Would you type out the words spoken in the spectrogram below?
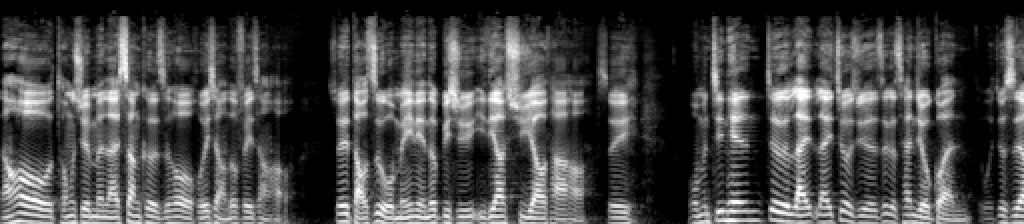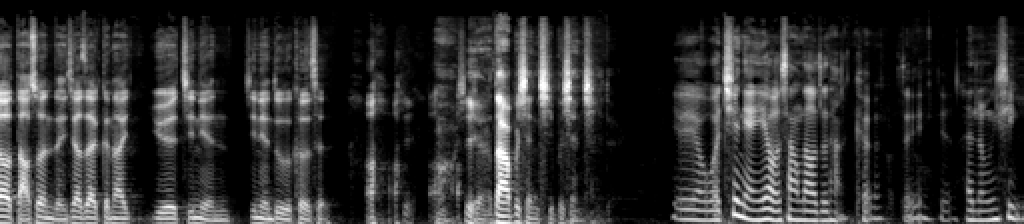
然后同学们来上课之后回想都非常好，所以导致我每一年都必须一定要续邀他哈，所以。我们今天就来来就觉得这个餐酒馆，我就是要打算等一下再跟他约今年今年度的课程。啊，谢谢大家不嫌弃不嫌弃的。有有，我去年也有上到这堂课，对，很荣幸。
